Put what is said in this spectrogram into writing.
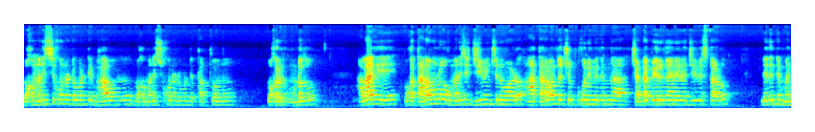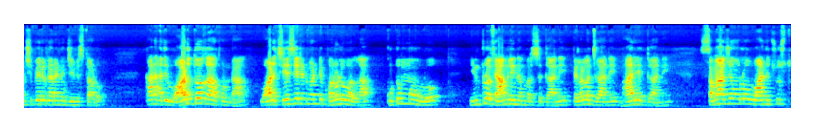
ఒక మనిషికి ఉన్నటువంటి భావము ఒక మనిషికి ఉన్నటువంటి తత్వము ఒకరికి ఉండదు. అలాగే ఒక తరంలో ఒక మనిషి జీవించిన వాడు ఆ తరం అంతా చెప్పుకునే విధంగా చెడ్డ పేరుగానైనా జీవిస్తాడు లేదంటే మంచి పేరుగానైనా జీవిస్తాడు. కానీ అది వాడితో కాకుండా వాడు చేసేటటువంటి పనుల వల్ల కుటుంబంలో ఇంట్లో ఫ్యామిలీ మెంబర్స్ కానీ పిల్లలకు కానీ భార్యకు కానీ సమాజంలో వాడిని చూస్తూ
